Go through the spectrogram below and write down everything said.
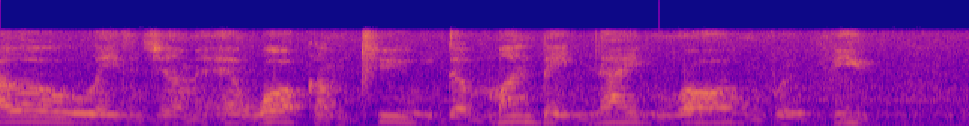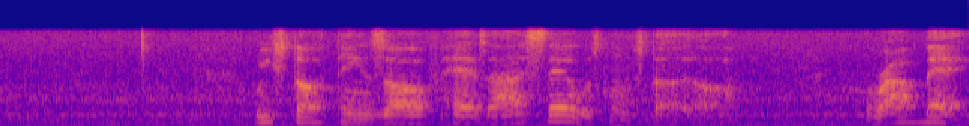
Hello ladies and gentlemen and welcome to the Monday Night Raw review. We start things off as I said was going to start off. Ryback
